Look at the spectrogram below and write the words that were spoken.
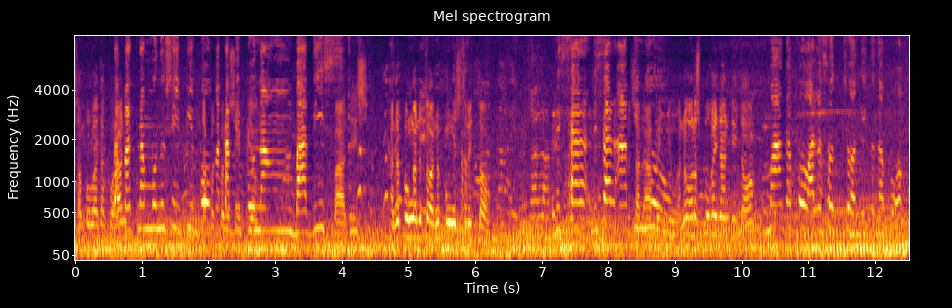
Saan po matatagpuan? Tapat ng munisipyo po, Tapat katabi munisipyo. po ng Badis. Badis. Ano pong ano to? Ano pong street to? Rizal, Rizal Rizal Avenue. Avenue. Ano oras po kayo nandito? Umaga po, alas 8, dito na po ako.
